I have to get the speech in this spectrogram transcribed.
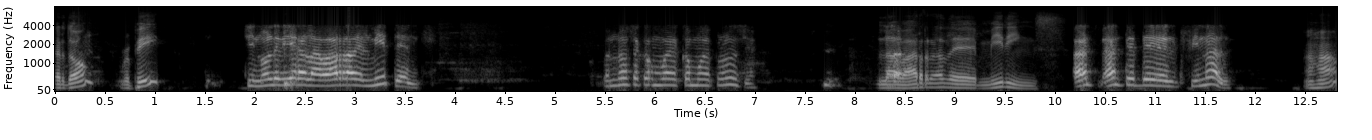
Perdón, repeat. si no le diera la barra del mittens, pues no sé cómo, es- cómo se pronuncia, La barra de meetings. An- antes del final, Ajá.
